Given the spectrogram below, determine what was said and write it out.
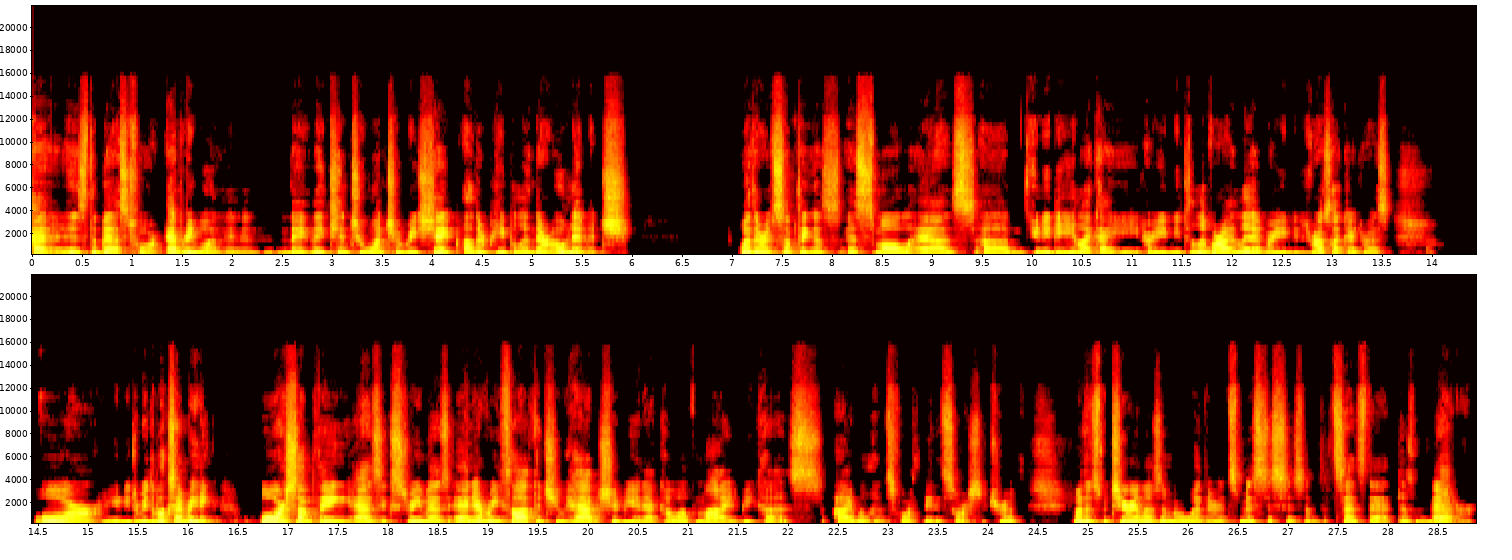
uh, is the best for everyone. And they, they tend to want to reshape other people in their own image. Whether it's something as, as small as um, you need to eat like i eat or you need to live where i live or you need to dress like i dress or you need to read the books i'm reading or something as extreme as, and every thought that you have should be an echo of mine because I will henceforth be the source of truth. Whether it's materialism or whether it's mysticism that says that doesn't matter.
